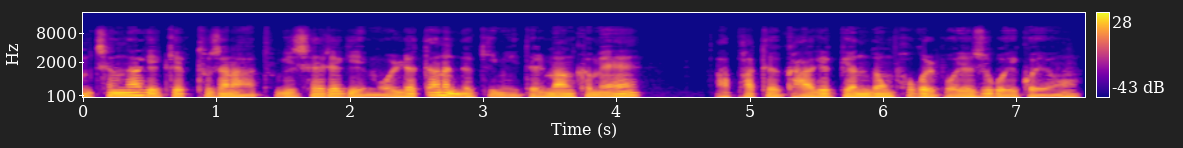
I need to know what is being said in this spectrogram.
엄청나게 갭 투자나 투기 세력이 몰렸다는 느낌이 들 만큼의 아파트 가격 변동폭을 보여주고 있고요.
